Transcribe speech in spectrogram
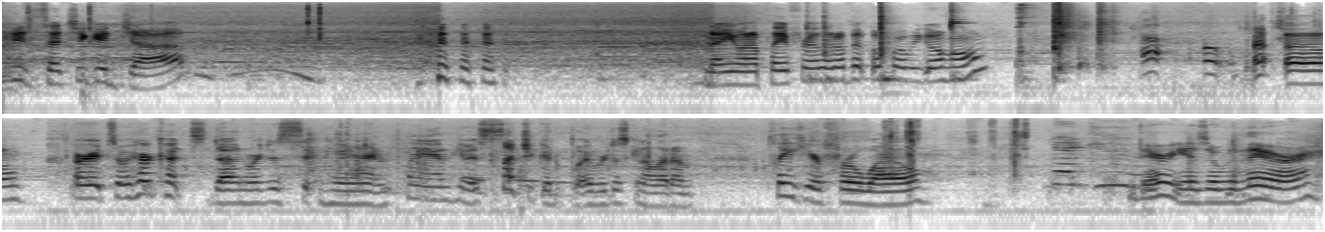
You did such a good job. now you want to play for a little bit before we go home? Uh-oh. Alright, so haircut's done. We're just sitting here and playing. He was such a good boy. We're just going to let him play here for a while. There he is over there.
